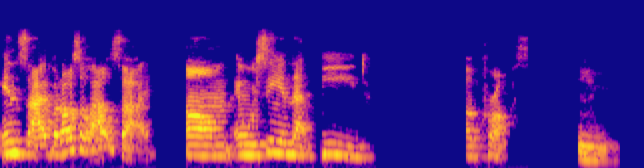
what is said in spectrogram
inside, but also outside. Um, and we're seeing that bleed across. Mm.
